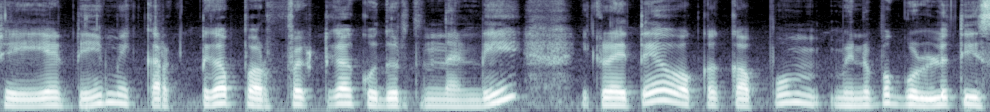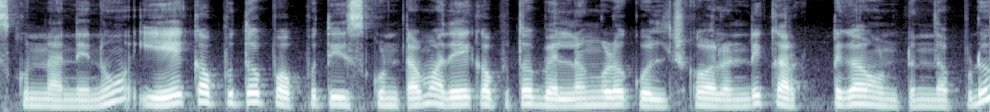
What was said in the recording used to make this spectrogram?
చేయండి మీకు కరెక్ట్గా పర్ఫెక్ట్గా కుదురుతుందండి. ఇక్కడైతే ఒక కప్పు మినప గుళ్ళు తీసుకున్నాను నేను. ఏ కప్పుతో పప్పు తీసుకుంటామో అదే కప్పుతో బెల్లం కూడా కొలుచుకోవాలండి. కరెక్ట్గా ఉంటుంది అప్పుడు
